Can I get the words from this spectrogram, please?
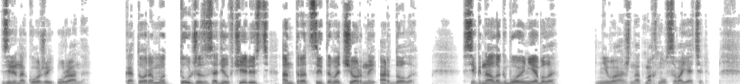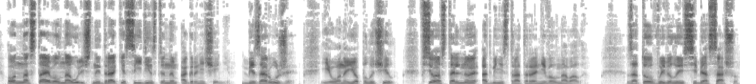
зеленокожий урана которому тут же засадил в челюсть антрацитово-черный ордола. Сигнала к бою не было. «Неважно», — отмахнулся воятель. Он настаивал на уличной драке с единственным ограничением — без оружия, и он ее получил. Все остальное администратора не волновало. Зато вывело из себя Сашу.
